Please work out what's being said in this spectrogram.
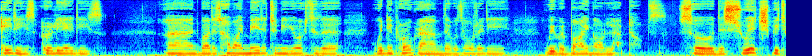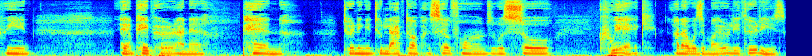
80s, early 80s. And by the time I made it to New York to the Whitney program, there was already, we were buying our laptops. So the switch between a paper and a pen turning into laptop and cell phones was so quick and I was in my early 30s,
